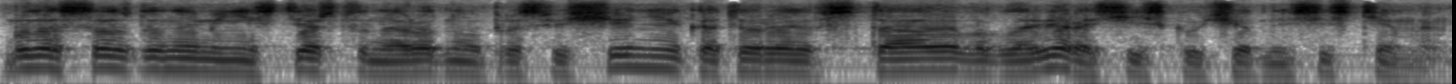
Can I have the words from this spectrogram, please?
Было создано Министерство народного просвещения, которое встало во главе российской учебной системы.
